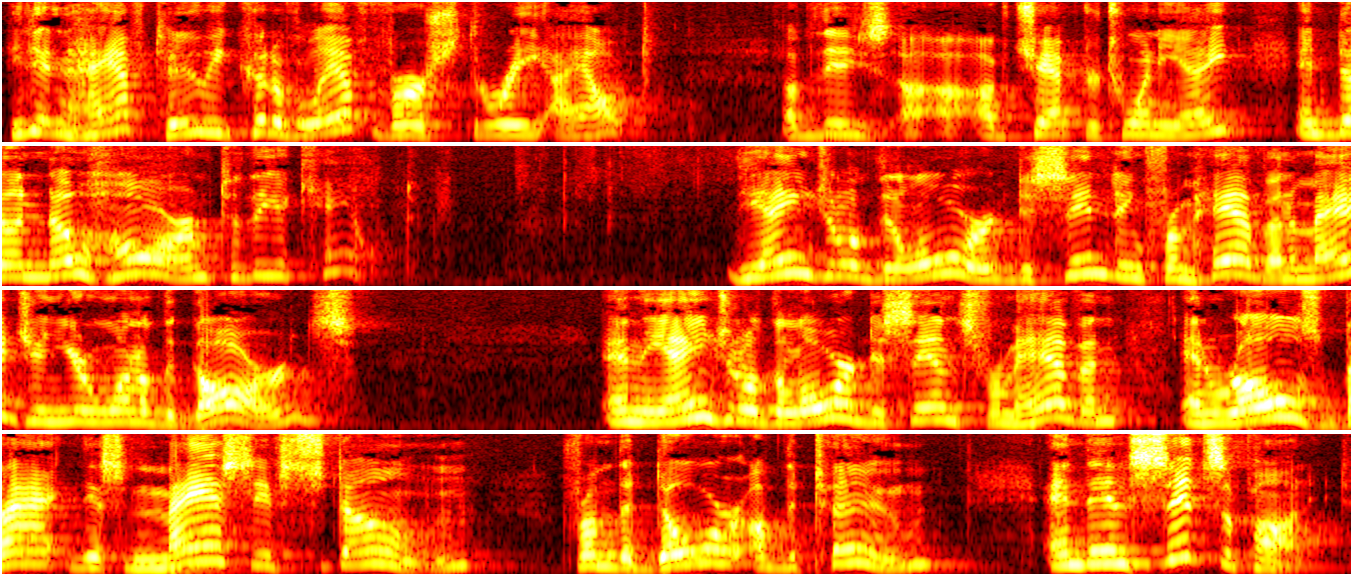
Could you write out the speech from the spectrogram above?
He didn't have to, he could have left verse 3 out of, these, uh, uh of chapter 28 and done no harm to the account. The angel of the Lord descending from heaven, imagine you're one of the guards, and the angel of the Lord descends from heaven and rolls back this massive stone from the door of the tomb and then sits upon it.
